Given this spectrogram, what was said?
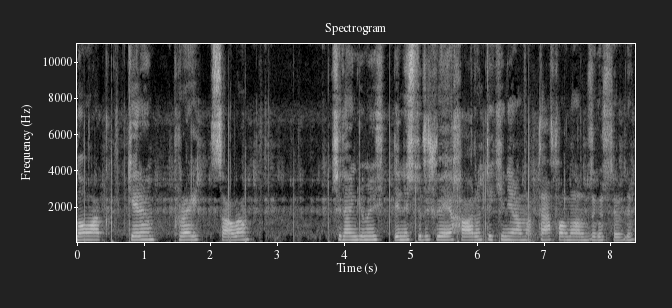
Novak, Kerem, Prey, Sağlam, Sinan Gümüş, Deniz Türüş ve Harun Tekin yer almakta. Formalarımızı gösterelim.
